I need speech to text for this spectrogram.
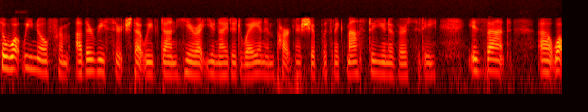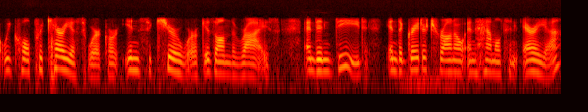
So, what we know from other research that we've done here at United Way and in partnership with McMaster University is that uh, what we call precarious work or insecure work is on the rise. And indeed, in the Greater Toronto and Hamilton area,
